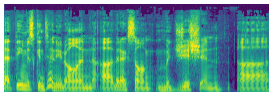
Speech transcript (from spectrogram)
That theme is continued on uh, the next song, Magician, uh,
